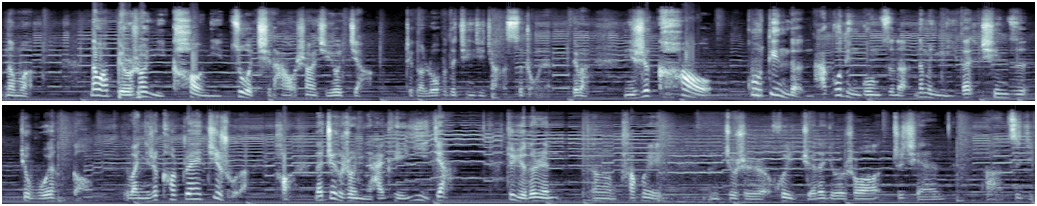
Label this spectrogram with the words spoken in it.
那么，那么比如说你靠你做其他，我上期又讲这个罗伯特清崎讲的四种人，对吧？你是靠固定的拿固定工资的，那么你的薪资就不会很高，对吧？你是靠专业技术的，好，那这个时候你还可以溢价。就有的人，嗯，他会，嗯，就是会觉得就是说之前啊自己。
